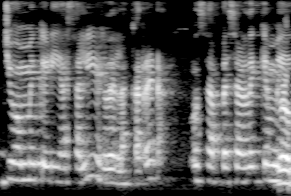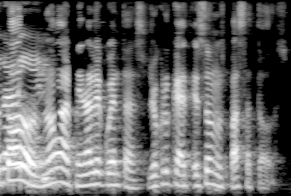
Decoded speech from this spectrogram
yo me quería salir de la carrera. O sea, a pesar de que me pero todos, ¿no? Al final de cuentas, yo creo que eso nos pasa a todos.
